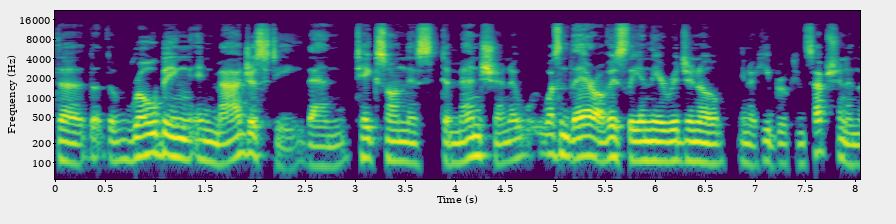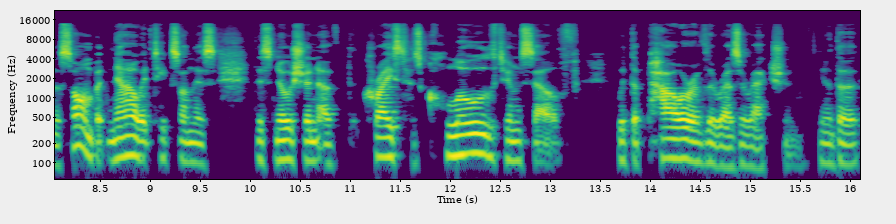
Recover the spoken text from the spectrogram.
the, the, the robing in majesty then takes on this dimension. It wasn't there obviously in the original, you know, Hebrew conception in the Psalm, but now it takes on this, this notion of Christ has clothed himself with the power of the resurrection. You know, the,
